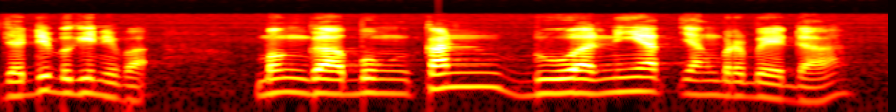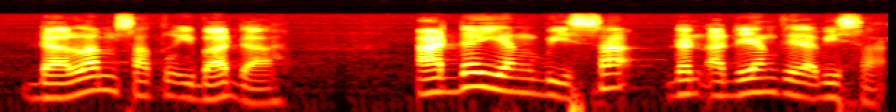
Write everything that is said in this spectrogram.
Jadi begini Pak, menggabungkan dua niat yang berbeda dalam satu ibadah, ada yang bisa dan ada yang tidak bisa.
